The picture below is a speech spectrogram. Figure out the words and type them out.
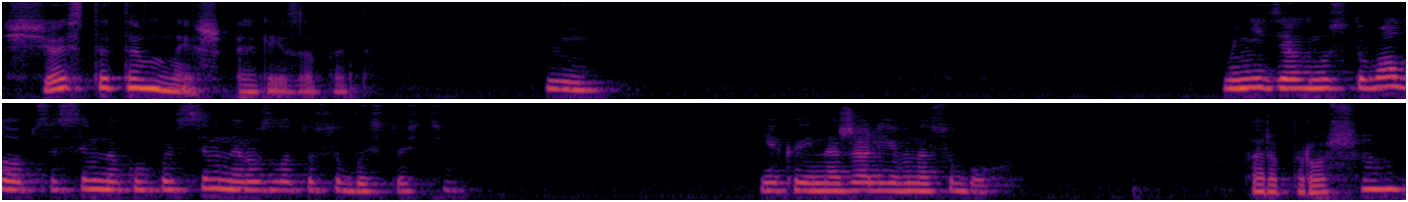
Щось ти темниш, Елізабет. Ні. Мені діагностували обсесивно-компульсивний розлад особистості, який, на жаль, є в нас обох. Перепрошую.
